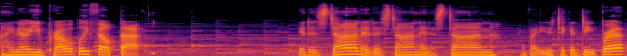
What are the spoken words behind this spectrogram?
I know you probably felt that. It is done, it is done, it is done. I invite you to take a deep breath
